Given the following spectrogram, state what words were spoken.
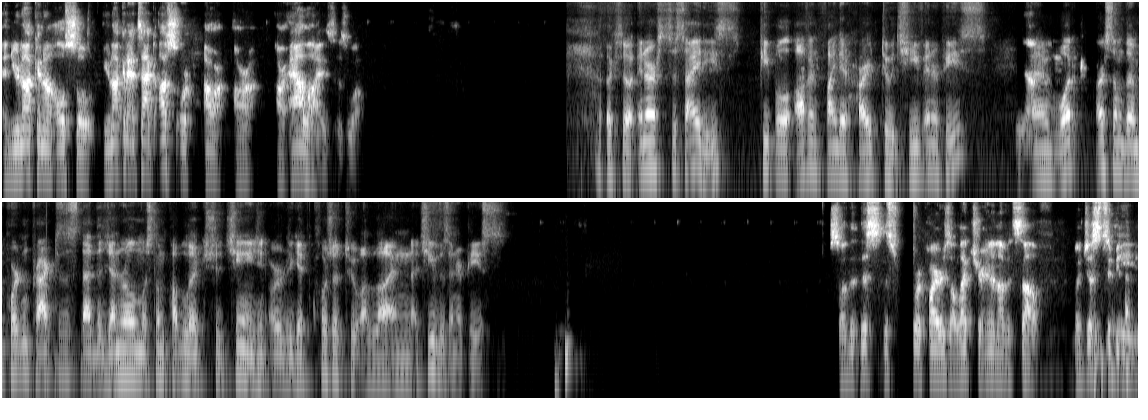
and you're not going to also you're not going to attack us or our our our allies as well. Okay, so in our societies, people often find it hard to achieve inner peace. Yeah. And what are some of the important practices that the general Muslim public should change in order to get closer to Allah and achieve this inner peace? so that this this requires a lecture in and of itself but just to be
